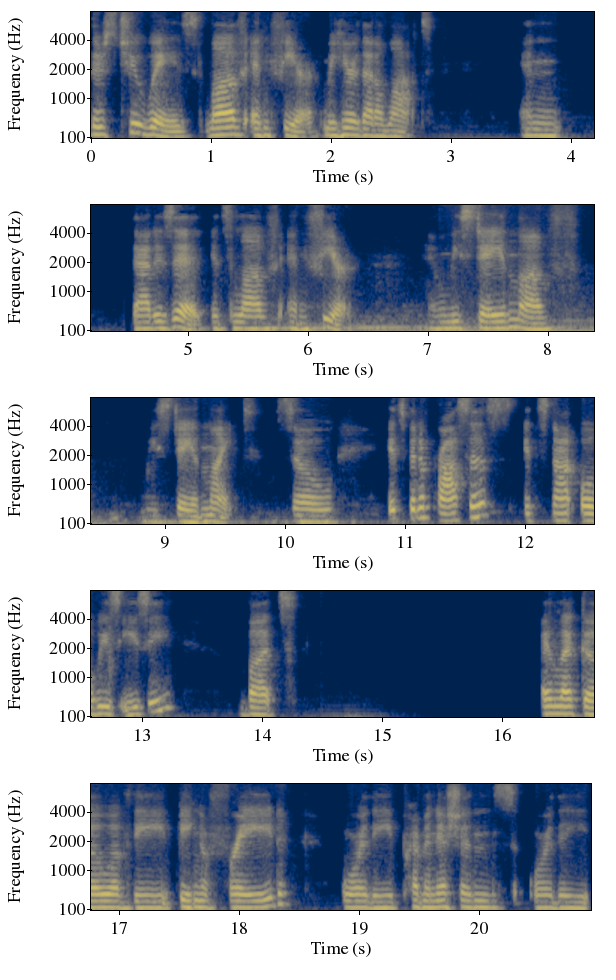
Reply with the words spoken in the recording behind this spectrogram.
there's two ways love and fear. We hear that a lot. And that is it. It's love and fear. And when we stay in love we stay in light. So it's been a process. It's not always easy but i let go of the being afraid or the premonitions or the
